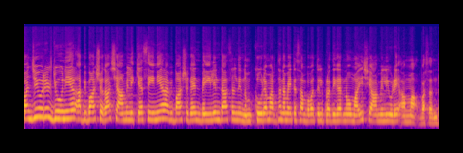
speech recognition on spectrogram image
വഞ്ചിയൂരിൽ ജൂനിയർ അഭിഭാഷക ശ്യാമിലിക്ക് സീനിയർ അഭിഭാഷകൻ ബെയിലിൻ ദാസിൽ നിന്നും ക്രൂരമർദ്ദനമേറ്റ സംഭവത്തിൽ പ്രതികരണവുമായി ശ്യാമിലിയുടെ അമ്മ വസന്ത.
